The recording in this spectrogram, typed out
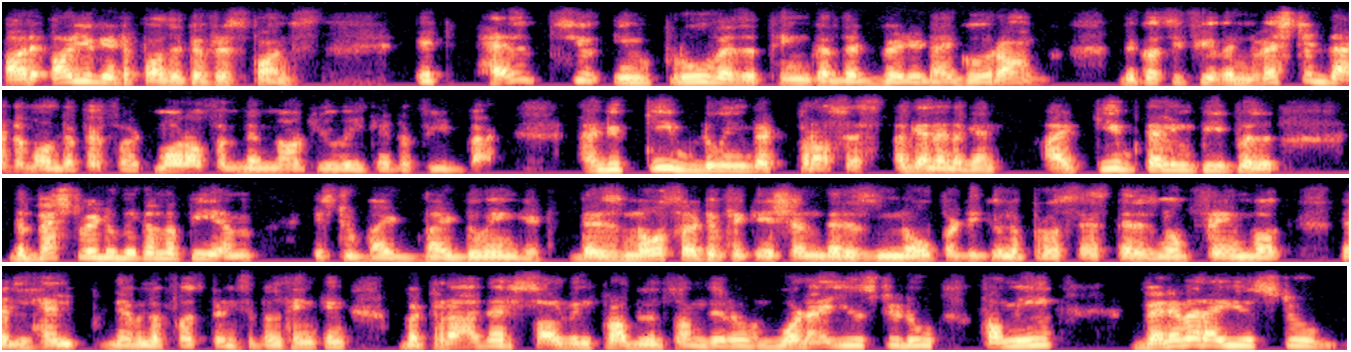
or, or you get a positive response. It helps you improve as a thinker that where did I go wrong? Because if you've invested that amount of effort, more often than not, you will get a feedback. And you keep doing that process again and again. I keep telling people the best way to become a PM is to by by doing it. There is no certification, there is no particular process, there is no framework that will help develop first principle thinking, but rather solving problems on their own. What I used to do for me, whenever I used to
